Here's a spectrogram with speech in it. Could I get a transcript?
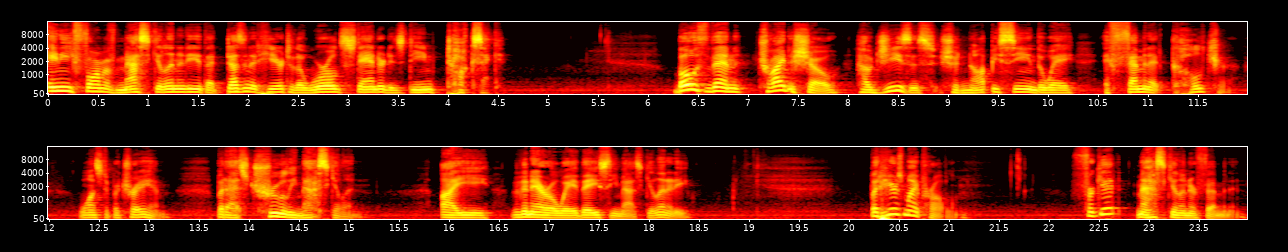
any form of masculinity that doesn't adhere to the world's standard is deemed toxic Both then try to show how Jesus should not be seen the way effeminate culture wants to portray him, but as truly masculine, i.e., the narrow way they see masculinity. But here's my problem forget masculine or feminine.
